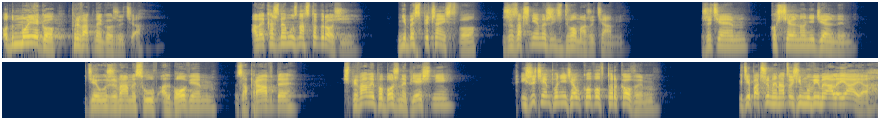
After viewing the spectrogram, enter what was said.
od mojego prywatnego życia. Ale każdemu z nas to grozi. Niebezpieczeństwo, że zaczniemy żyć dwoma życiami. Życiem kościelno-niedzielnym, gdzie używamy słów albowiem, zaprawdę, śpiewamy pobożne pieśni i życiem poniedziałkowo-wtorkowym, gdzie patrzymy na coś i mówimy ale jaja.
